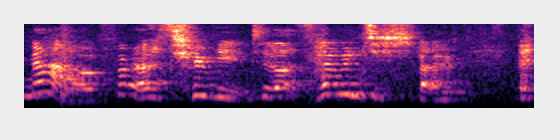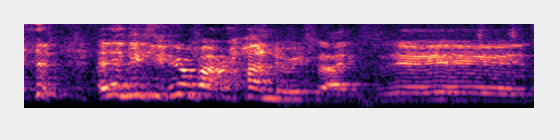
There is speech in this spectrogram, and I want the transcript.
Now for our tribute to that 70s show. and then you can go back round and be like, dude.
